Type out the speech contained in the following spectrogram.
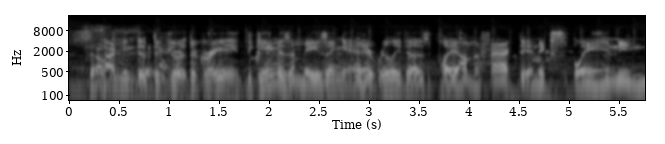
So I mean, the, the the great the game is amazing, and it really does play on the fact and explain in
